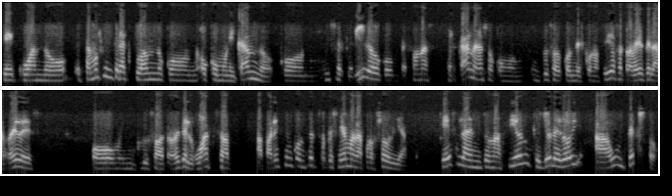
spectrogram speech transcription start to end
Que cuando estamos interactuando con o comunicando con un ser querido, con personas cercanas o con, incluso con desconocidos a través de las redes o incluso a través del WhatsApp, aparece un concepto que se llama la prosodia, que es la entonación que yo le doy a un texto.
